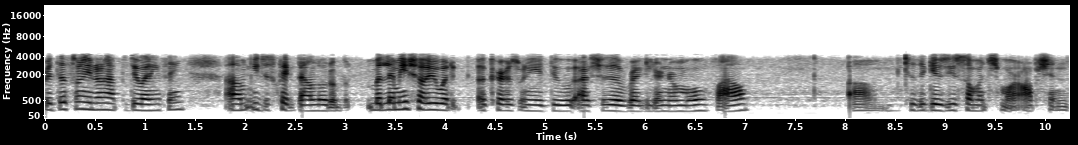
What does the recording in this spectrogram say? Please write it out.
With this one, you don't have to do anything. Um, you just click download. But, let me show you what occurs when you do actually a regular normal file. Because um, it gives you so much more options.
